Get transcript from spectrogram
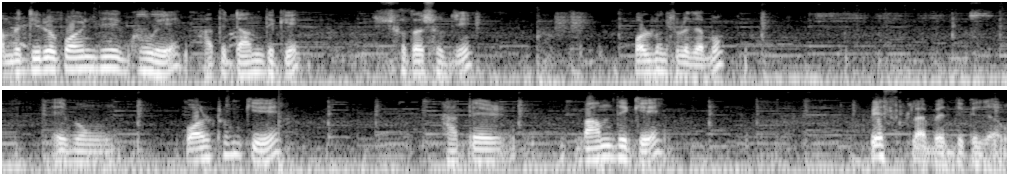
আমরা জিরো পয়েন্ট দিয়ে ঘুরে হাতের ডান দিকে সোজাসুজি পল্টন চলে যাব। এবং পল্টনকে হাতের বাম দিকে প্রেস ক্লাবের দিকে যাব।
